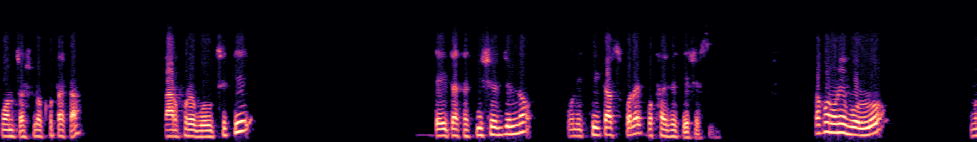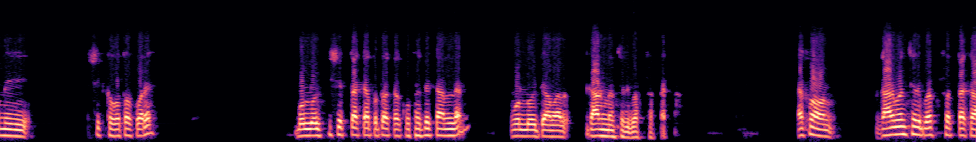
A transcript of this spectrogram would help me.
পঞ্চাশ লক্ষ টাকা। তারপরে বলছে কি, এই টাকা কিসের জন্য? উনি কি কাজ করে? কোথায় থেকে এসেছে তখন উনি বলল, উনি শিক্ষকতা করে। বলল কিসের টাকা? এত টাকা কোথা থেকে আনলেন? বলল, এটা আমার গার্মেন্টসের ব্যবসার টাকা। এখন গার্মেন্টসের ব্যবসার টাকা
